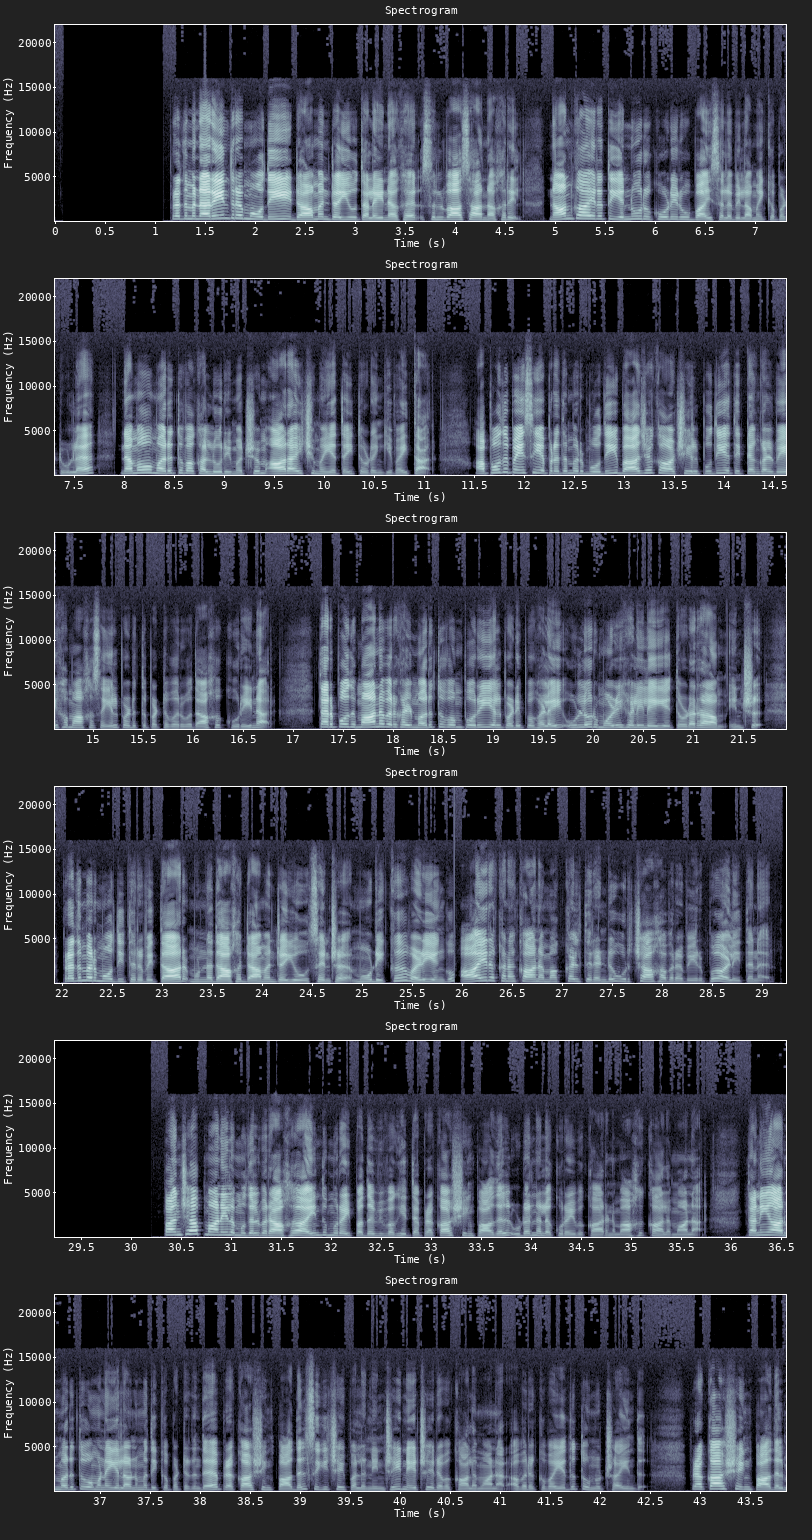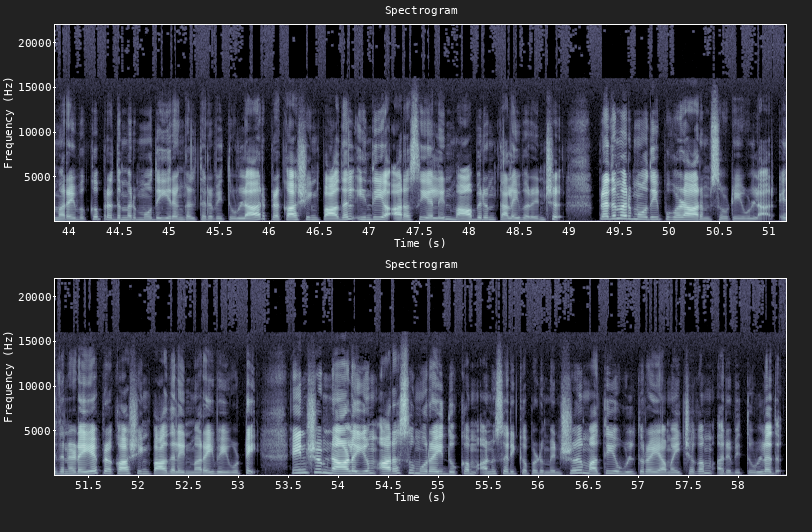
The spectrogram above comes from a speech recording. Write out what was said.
பிரதமர் நரேந்திர மோடி டாமன்டையூ தலைநகர் சில்வாசா நகரில் நான்காயிரத்து எண்ணூறு கோடி ரூபாய் செலவில் அமைக்கப்பட்டுள்ள நமோ மருத்துவக் கல்லூரி மற்றும் ஆராய்ச்சி மையத்தை தொடங்கி வைத்தார். அப்போது பேசிய பிரதமர் மோடி பாஜக ஆட்சியில் புதிய திட்டங்கள் வேகமாக செயல்படுத்தப்பட்டு வருவதாக கூறினார். தற்போது மாணவர்கள் மருத்துவம் பொறியியல் படிப்புகளை உள்ளூர் மொழிகளிலேயே தொடரலாம் என்று பிரதமர் மோடி தெரிவித்தார். முன்னதாக டாமன்டையூ சென்ற மோடிக்கு வழியெங்கும் ஆயிரக்கணக்கான மக்கள் திரண்டு உற்சாக வரவேற்பு அளித்தனர். பஞ்சாப் மாநில முதல்வராக ஐந்து முறை பதவி வகித்த பிரகாஷ் சிங் பாதல் உடல்நலக்குறைவு காரணமாக காலமானார். தனியார் மருத்துவமனையில் அனுமதிக்கப்பட்டிருந்த பிரகாஷ் சிங் பாதல் சிகிச்சை பலனின்றி நேற்று இரவு காலமானார். அவருக்கு வயது தொன்னூற்றி ஐந்து. பிரகாஷ் சிங் பாதல் மறைவுக்கு பிரதமர் மோடி இரங்கல் தெரிவித்துள்ளார். பிரகாஷ் சிங் பாதல் இந்திய அரசியலின் மாபெரும் தலைவர் என்று பிரதமர் மோடி புகழாரம் சூட்டியுள்ளார். இதனிடையே பிரகாஷ் சிங் பாதலின் மறைவை ஒட்டி இன்றும் நாளையும் அரசு முறை துக்கம் அனுசரிக்கப்படும் என்று மத்திய உள்துறை அமைச்சகம் அறிவித்துள்ளது.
